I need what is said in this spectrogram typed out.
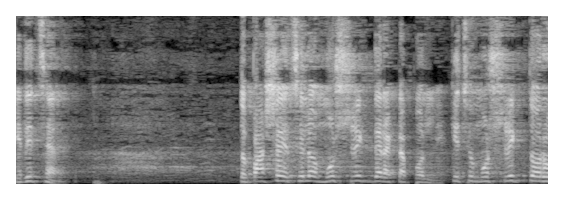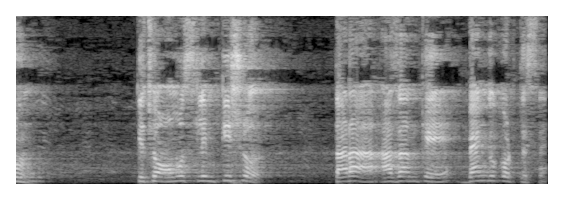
কি দিচ্ছেন? তো পাশে ছিল মুশরিকদের একটা পল্লী। কিছু মুশরিক তরুণ, কিছু অমুসলিম কিশোর, তারা আজানকে ব্যঙ্গ করতেছে।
